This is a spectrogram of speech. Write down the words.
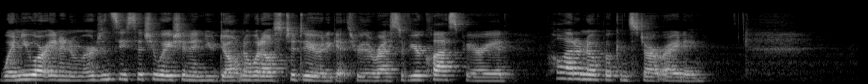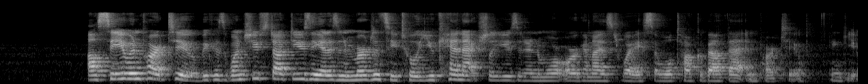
when you are in an emergency situation and you don't know what else to do to get through the rest of your class period, pull out a notebook and start writing. I'll see you in part two because once you've stopped using it as an emergency tool, you can actually use it in a more organized way. So we'll talk about that in part two. Thank you.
